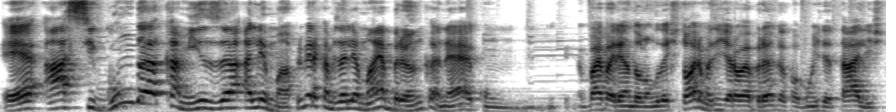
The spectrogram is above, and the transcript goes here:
é a segunda camisa alemã. A primeira camisa alemã é branca, né? Com, vai variando ao longo da história, mas em geral é branca com alguns detalhes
